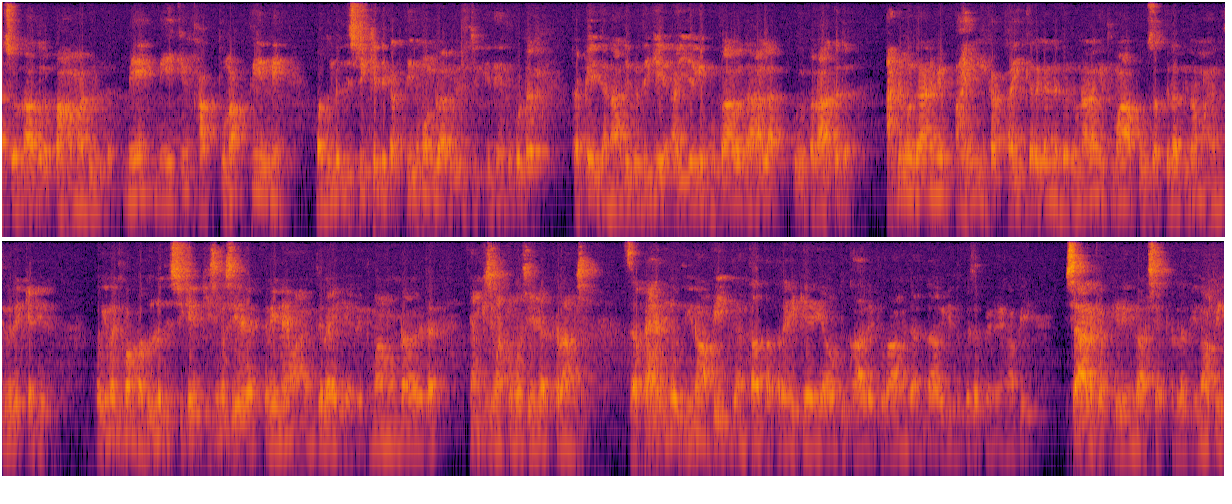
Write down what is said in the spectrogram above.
සෝනාතල පහ මඩුල්ල. මේ මේකෙන් හත් තුනක් තියෙන්නේ බදුල්ල දිස්ත්‍රික්කයේ දෙකක් තියෙන මොන්රාගල දිස්ත්‍රික්කයේ. ඉතින් එතකොට රටේ ජනාධිපතිගේ අයියගේ පුතාව දාලා ওই පළාතට අඩුම ගානේ මේ පහෙන් එකක් අයින් කරගන්න බැරුණා නම් එතුමා අපෝසත් වෙලා තිනවා මහන්තිවරයෙක් ඇටියට. වගේම එතුමා බදුල්ල දිස්ත්‍රික්කයේ කිසිම සේවයක් කරේ නැහැ මහන්තිලා ඇටියට. එතුමා මොන්රාගලට යම් කිසි මට්ටමක සේවයක් කරා නිසා. ඒක පැහැදිලිව තියෙනවා අපි ජනතාවත් අතර හිටියේ අවුරුදු කාලේ පුරාම ජනතාවගේ දුක සැප වෙනුවෙන් අපි විශාල කැපකිරීම් රාශියක් කරලා තියෙනවා. අපි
